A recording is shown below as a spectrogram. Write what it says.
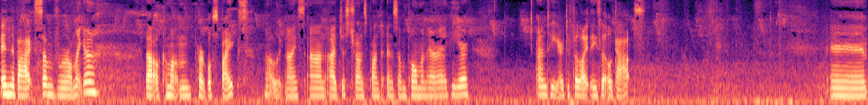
In the back, some veronica. That'll come up in purple spikes. That'll look nice. And I've just transplanted in some pulmonaria here and here to fill out these little gaps. Um,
